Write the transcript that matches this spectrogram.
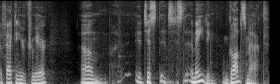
affecting her career. Um, it just, it's just amazing. I'm gobsmacked.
